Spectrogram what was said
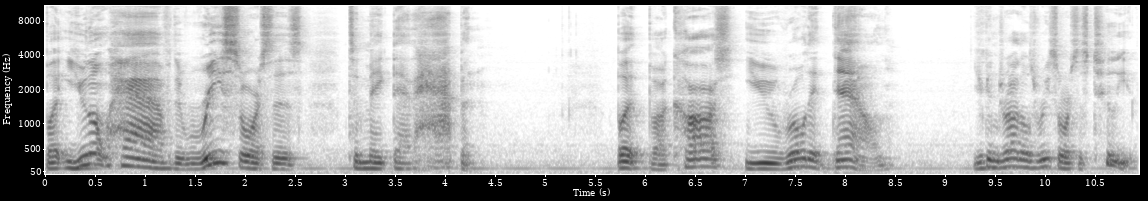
But you don't have the resources to make that happen. But because you wrote it down, you can draw those resources to you.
